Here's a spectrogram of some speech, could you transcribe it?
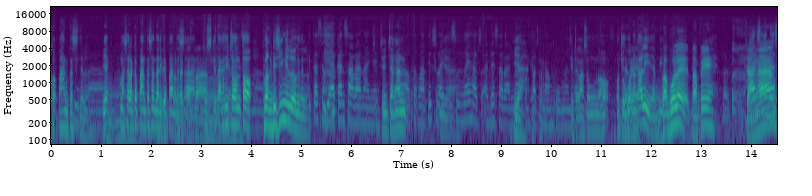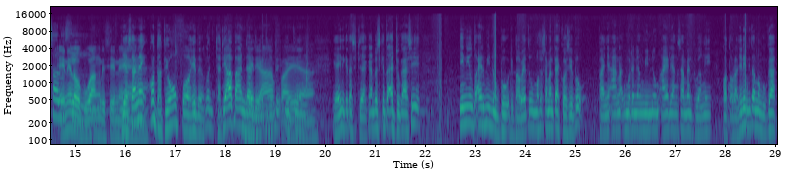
kok pantas gitu loh. Ya masalah kepantasan tadi kepantasan. Terus kita kasih lebih contoh, buang di sini loh gitu loh. Kita sediakan sarananya. Jadi juga. jangan- alternatif selain Iya. ke sungai harus ada sarana Iya, tempat itu. penampungan. Tidak langsung no, ojo Jadi, buat kali ya. Nggak boleh, tapi jangan ini loh buang di sini. Biasanya kok jadi apa gitu. Kok jadi apa Anda Jadi itu? apa, itu. iya. Ya ini kita sediakan terus kita edukasi ini untuk air minum, Bu. Di bawah itu maksud sampean tegos Ibu, banyak anak kemudian yang minum air yang sampean buangi kotoran. Jadi kita menggugah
